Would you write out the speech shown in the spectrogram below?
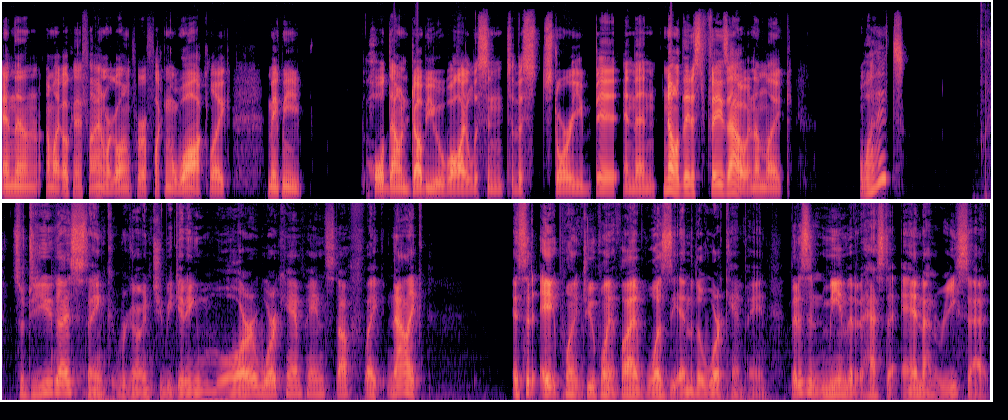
And then I'm like, okay, fine, we're going for a fucking walk. Like, make me hold down W while I listen to this story bit, and then no, they just phase out, and I'm like, what? So, do you guys think we're going to be getting more war campaign stuff? Like, not like it said 8.2.5 was the end of the war campaign. That doesn't mean that it has to end on reset.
